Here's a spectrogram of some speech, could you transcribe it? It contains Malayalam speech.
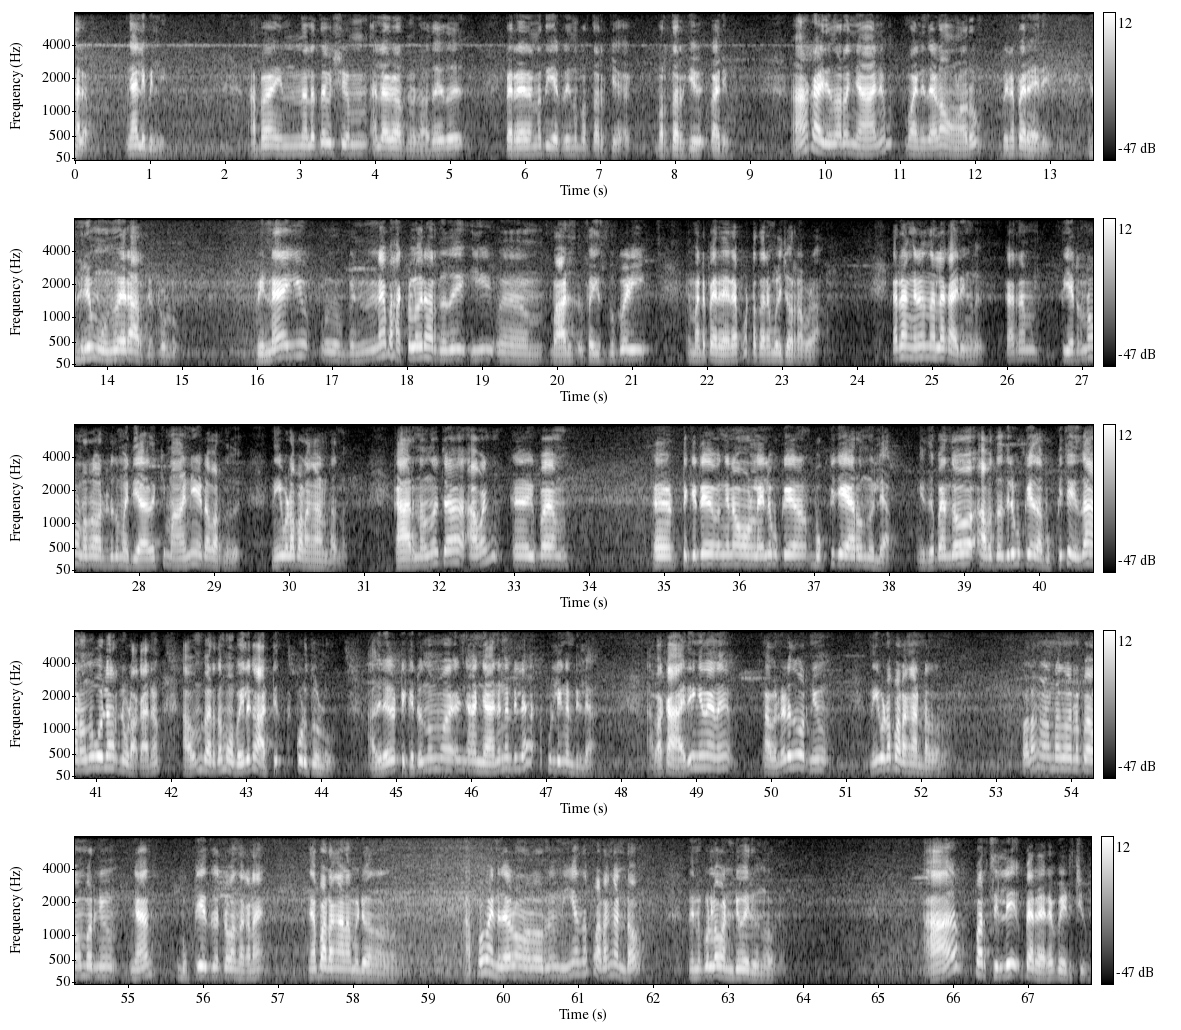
ഹലോ ഞാൻ ലിബിൻലി അപ്പോൾ ഇന്നലത്തെ വിഷയം എല്ലാവരും അറിഞ്ഞല്ലോ അതായത് പെരേരണ തിയേറ്ററിൽ നിന്ന് പുറത്തിറക്കിയ പുറത്തിറക്കിയ കാര്യം. ആ കാര്യം എന്ന് പറഞ്ഞാൽ ഞാനും വനിതയുടെ ഓണറും പിന്നെ പെരേരയും. ഇവർ മൂന്ന് പേരെ അറിഞ്ഞിട്ടുള്ളൂ. പിന്നെ ഈ പിന്നെ ബാക്കിയുള്ളവർ അറിഞ്ഞത് ഈ വാട്സ് ഫേസ്ബുക്ക് വഴി മറ്റേ പെരേര പൊട്ടത്തരം വിളിച്ചു പറഞ്ഞപ്പോഴാണ് കാരണം അങ്ങനെയൊന്നല്ല കാര്യങ്ങൾ കാരണം തിയേറ്ററിന്റെ ഓണർ അവരുടെ അടുത്ത് മര്യാദയ്ക്ക് മാന്യമായിട്ടാണ് പറഞ്ഞത്. നീ ഇവിടെ പണം കാണണ്ടെന്ന്. കാരണം എന്ന് വെച്ചാൽ അവൻ ഇപ്പം ടിക്കറ്റ് ഇങ്ങനെ ഓൺലൈനിൽ ബുക്ക് ചെയ്യാൻ ബുക്ക് ചെയ്യാറൊന്നുമില്ല. ഇതിപ്പോൾ എന്തോ അബദ്ധത്തിൽ ബുക്ക് ചെയ്താൽ ബുക്ക് ചെയ്തതാണോന്ന് പോലും അറിഞ്ഞുകൂടാ കാരണം അവൻ വെറുതെ മൊബൈൽ കാട്ടി കൊടുത്തുള്ളൂ. അതിൽ ടിക്കറ്റൊന്നും ഞാനും കണ്ടില്ല പുള്ളിയും കണ്ടില്ല. അപ്പോൾ കാര്യം ഇങ്ങനെയാണ്. അവന്റെ അടുത്ത് പറഞ്ഞു നീ ഇവിടെ പടം കാണണ്ടെന്ന് പറഞ്ഞു. പടം കാണണ്ടെന്ന് പറഞ്ഞപ്പോൾ അവൻ പറഞ്ഞു ഞാൻ ബുക്ക് ചെയ്തിട്ട് വന്നേക്കണേ. ഞാൻ പടം കാണാൻ വേണ്ടി വന്നതെന്ന് പറഞ്ഞു അപ്പോൾ വനിതയുടെ ഓണർ പറഞ്ഞു നീ എന്ന പടം കണ്ടോ? നിനക്കുള്ള വണ്ടി വരുമെന്ന് പറഞ്ഞു. ആ പറച്ചിൽ പെരേര പേടിച്ചു.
